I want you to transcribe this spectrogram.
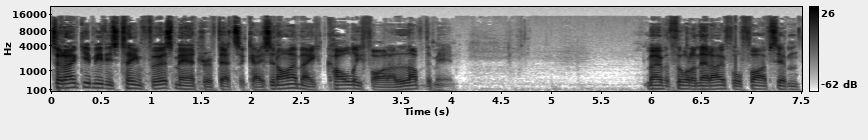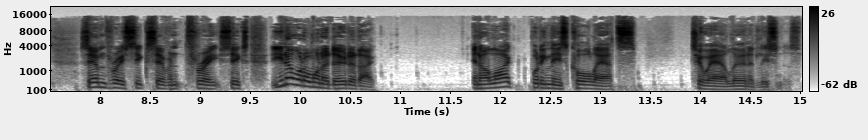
So don't give me this team first mantra if that's the case. And I'm a Kohli fan. I love the man. May have a thought on that 0457 736 736. You know what I want to do today? And I like putting these call outs to our learned listeners.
